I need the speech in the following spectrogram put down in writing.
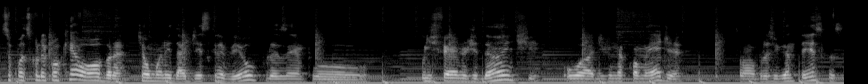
Você pode escolher qualquer obra que a humanidade já escreveu, por exemplo, O Inferno de Dante ou a Divina Comédia, são obras gigantescas.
